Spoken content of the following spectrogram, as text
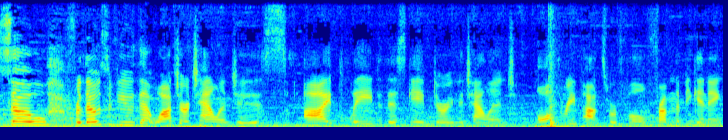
So, for those of you that watch our challenges, I played this game during the challenge. All three pots were full from the beginning.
